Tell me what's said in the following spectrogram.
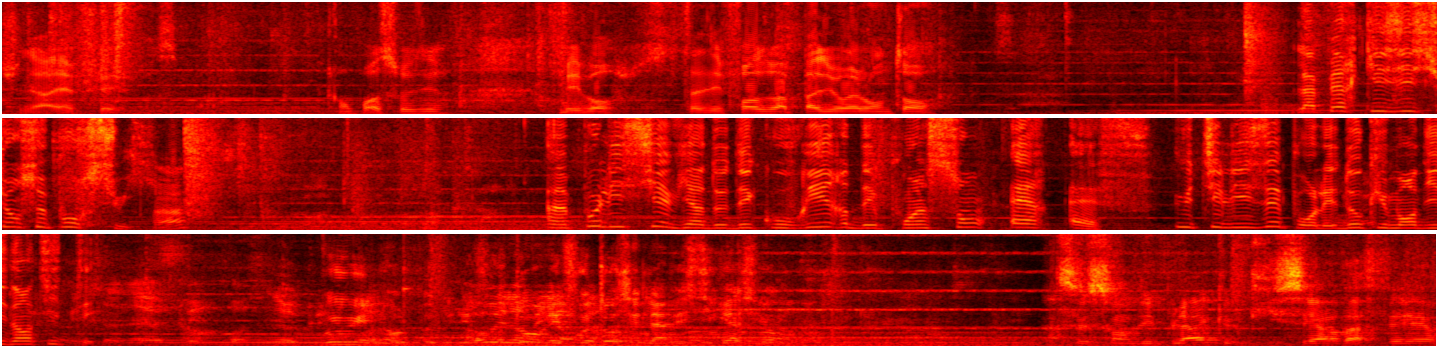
je n'ai rien fait. Tu comprends ce que je veux dire? Mais bon, ta défense va pas durer longtemps. La perquisition se poursuit. Un policier vient de découvrir des poinçons RF, utilisés pour les documents d'identité. Oui, oui, non, les photos, les photos, c'est de l'investigation. Ce sont des plaques qui servent à faire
